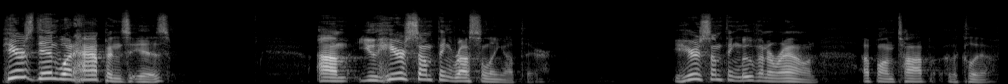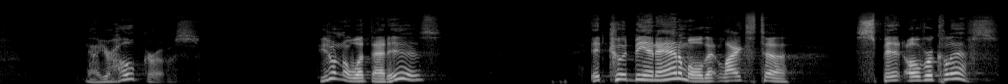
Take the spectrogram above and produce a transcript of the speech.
here's then what happens is um, you hear something rustling up there. You hear something moving around up on top of the cliff. Now your hope grows. You don't know what that is. It could be an animal that likes to spit over cliffs.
